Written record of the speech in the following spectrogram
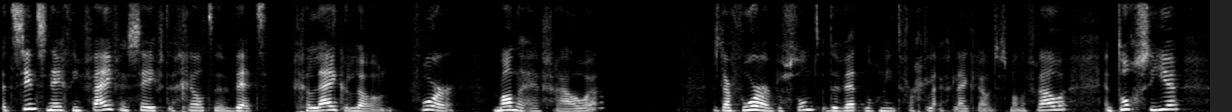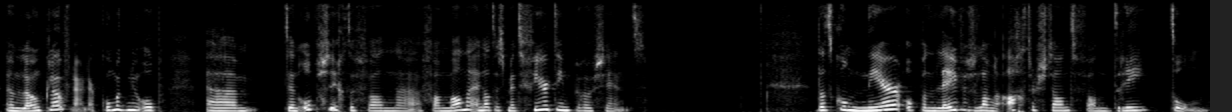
het, sinds 1975 geldt de wet gelijke loon voor mannen en vrouwen. Dus daarvoor bestond de wet nog niet voor gelijk loon tussen mannen en vrouwen. En toch zie je een loonkloof, nou daar kom ik nu op, um, ten opzichte van, uh, van mannen. En dat is met 14%. Dat komt neer op een levenslange achterstand van 3 ton.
